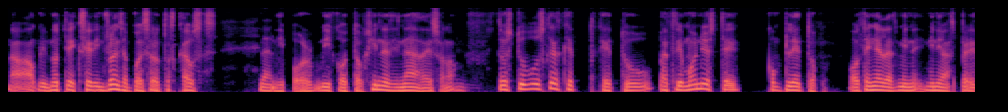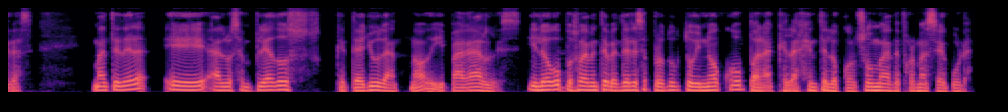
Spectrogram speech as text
¿no? Aunque no tiene que ser influenza, puede ser otras causas, ni por micotoxinas ni nada de eso, ¿no? Entonces tú buscas que, que tu patrimonio esté completo o tenga las mínimas pérdidas. Mantener eh, a los empleados que te ayudan, ¿no? Y pagarles. Y luego, pues obviamente vender ese producto inocuo para que la gente lo consuma de forma segura.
